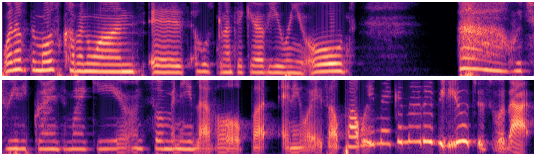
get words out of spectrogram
one of the most common ones is who's gonna take care of you when you're old, which really grinds my gear on so many level. But anyways, I'll probably make another video just for that.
